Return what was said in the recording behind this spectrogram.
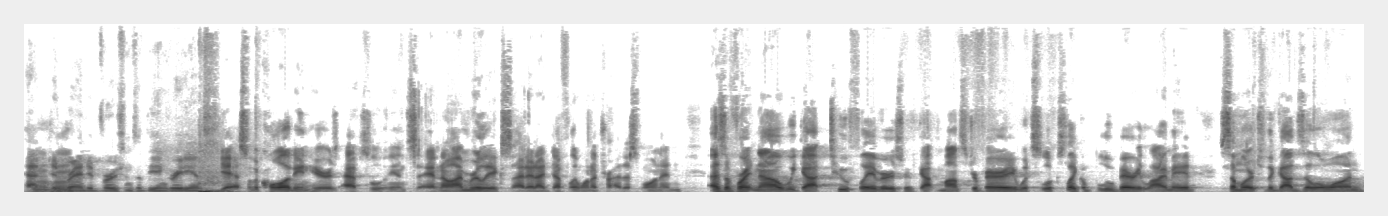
patented Mhm. branded versions of the ingredients. yeah, so the quality in here is absolutely insane. No, I'm really excited. I definitely want to try this one. And as of right now, we got two flavors. We've got Monster Berry, which looks like a blueberry limeade, similar to the Godzilla one.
